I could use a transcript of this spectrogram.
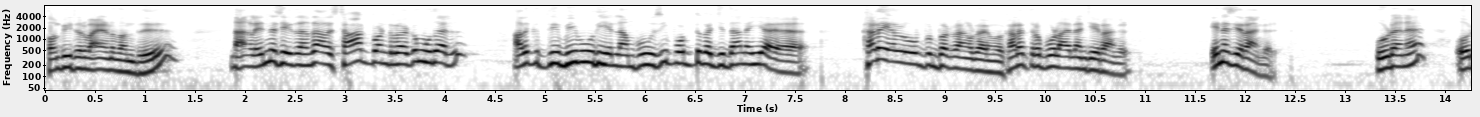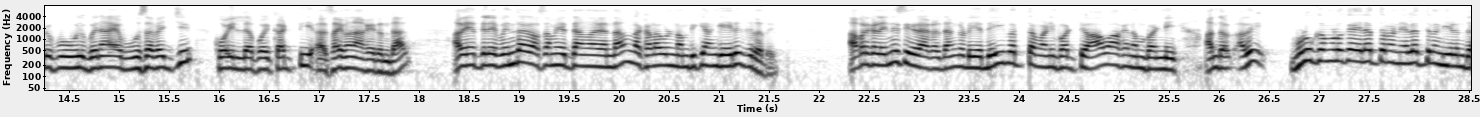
கம்ப்யூட்டர் வாங்கினது வந்து நாங்கள் என்ன செய்தோம் அதை ஸ்டார்ட் பண்ணுறதுக்கு முதல் அதுக்கு தி- விபூதி எல்லாம் பூசி பொட்டு வச்சு தான் ஐயா கடைகள் ஓப்பன் பண்ணுறாங்க பாருங்க. கடை திறப்புலா எல்லாம் செய்கிறாங்க என்ன செய்கிறாங்க உடனே ஒரு பூ விநாயகர் பூசை வச்சு கோயிலில் போய் கட்டி சைவனாக இருந்தால் அதே நேரத்தில் எந்த சமயத்தான இருந்தாலும் அந்த கடவுள் நம்பிக்கை அங்கே இருக்கிறது. அவர்கள் என்ன செய்கிறார்கள்? தங்களுடைய தெய்வத்தை வழிபட்டு ஆவாகனம் பண்ணி அந்த அது முழுக்க முழுக்க இலத்திரன் இலத்திரன் இருந்த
